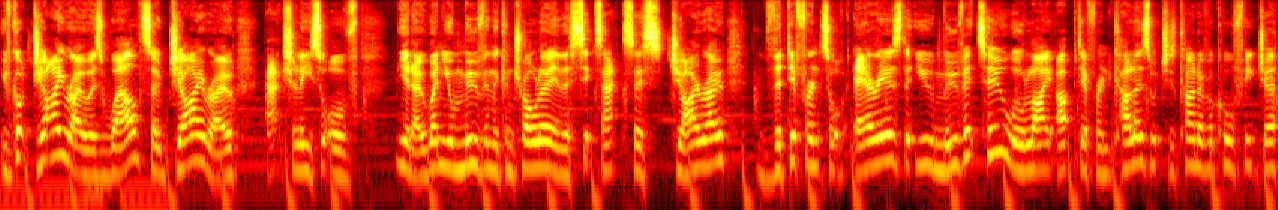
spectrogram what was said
You've got gyro as well. So gyro actually sort of you know, when you're moving the controller in the six axis gyro, the different sort of areas that you move it to will light up different colors, which is kind of a cool feature.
